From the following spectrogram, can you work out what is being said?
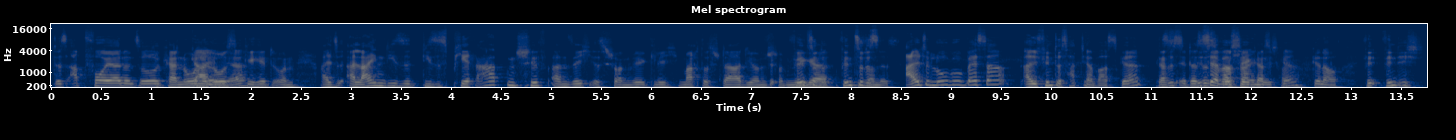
das abfeuern und so. Die Kanone geil, losgeht ja? und also allein diese, dieses Piratenschiff an sich ist schon wirklich, macht das Stadion schon findest mega. Du, findest besonders. du das alte Logo besser? Also ich finde, das hat ja was, gell? Das, das ist, das ist, ist ja wahrscheinlich, gell? Genau. Finde find ich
